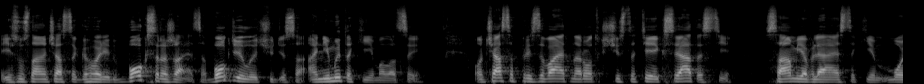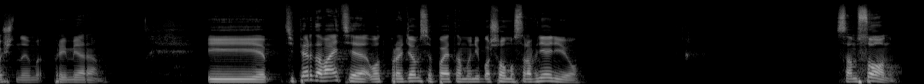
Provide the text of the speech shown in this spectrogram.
Иисус нам часто говорит, Бог сражается, Бог делает чудеса, а не мы такие молодцы. Он часто призывает народ к чистоте и к святости, сам являясь таким мощным примером. И теперь давайте вот пройдемся по этому небольшому сравнению. Самсон,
